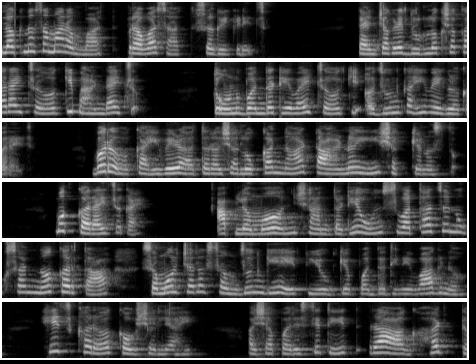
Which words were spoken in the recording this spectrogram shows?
लग्न समारंभात प्रवासात सगळीकडेच. त्यांच्याकडे दुर्लक्ष करायचं की भांडायचं? तोंड बंद ठेवायचं की अजून काही वेगळं करायचं? बरं काही वेळा तर अशा लोकांना टाळणंही शक्य नसतं. मग करायचं काय? आपलं मन शांत ठेवून स्वतःचं नुकसान न करता समोरच्याला समजून घेत योग्य पद्धतीने वागणं हेच खरं कौशल्य आहे. अशा परिस्थितीत राग हट्ट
